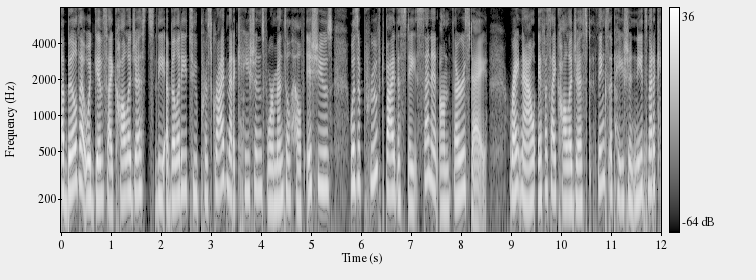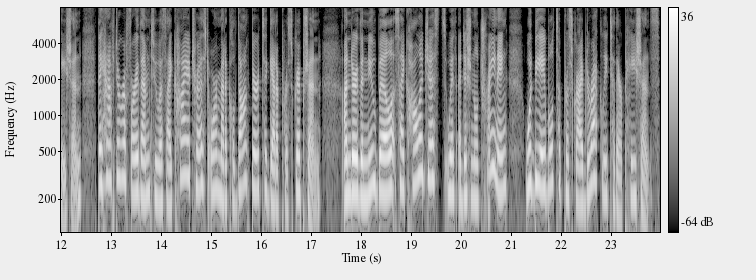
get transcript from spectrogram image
A bill that would give psychologists the ability to prescribe medications for mental health issues was approved by the state Senate on Thursday. Right now, if a psychologist thinks a patient needs medication, they have to refer them to a psychiatrist or medical doctor to get a prescription. Under the new bill, psychologists with additional training would be able to prescribe directly to their patients.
